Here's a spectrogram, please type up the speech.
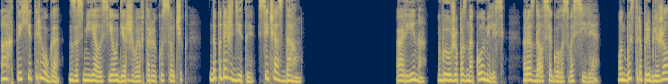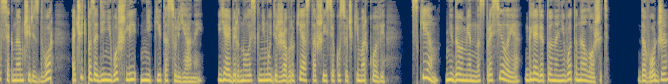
«Ах ты хитрюга!» — засмеялась я, удерживая второй кусочек. «Да подожди ты, сейчас дам». «Арина, вы уже познакомились?» — раздался голос Василия. Он быстро приближался к нам через двор, а чуть позади него шли Никита с Ульяной. Я обернулась к нему, держа в руке оставшиеся кусочки моркови. «С кем?» — недоуменно спросила я, глядя то на него, то на лошадь. «Да вот же»,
